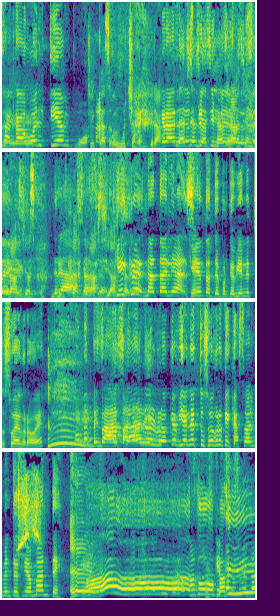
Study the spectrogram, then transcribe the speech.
se acabó el tiempo. Chicas, muchas gracias. Gracias, Gracias. Gracias, Gracias. gracias. Gracias. Muchas gracias. ¿Quién crees, Natalia? Siéntate porque viene tu suegro, ¿eh? No me pensaba Pasando parar, ¿eh? el bloque viene tu suegro que casualmente es mi amante. ¡Ah! Todo Pues, ¿qué pasa. pasó en la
